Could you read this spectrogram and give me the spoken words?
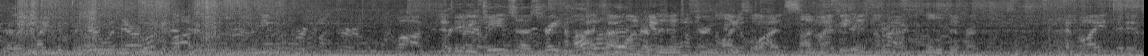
I really for sure what they were looking at there. Or did he change, uh, straighten them up That's I wonder if they didn't turn the lights a little bit. Sun might be hitting them a little different. That light, it is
